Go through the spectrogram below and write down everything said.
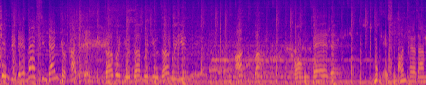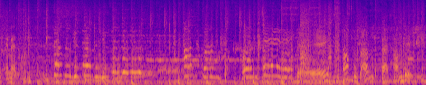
Şimdi de Mersin'den Gökalp Bey. www.akbank.com.tr Bu kez Ankara'dan Emel Hanım. www.akbank.com.tr Ve İstanbul'dan Ferhan Bey.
